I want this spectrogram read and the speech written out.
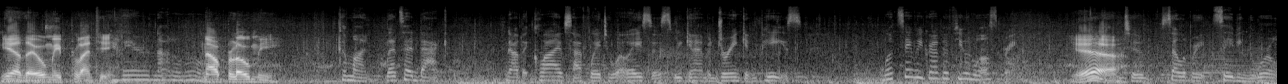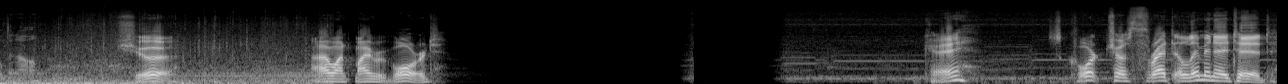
Yeah, they owe me plenty. They're not alone. Now blow me. Come on, let's head back. Now that Clive's halfway to Oasis, we can have a drink in peace. Let's say we grab a few in Wellspring. Yeah, To celebrate saving the world and all. sure. I want my reward. Okay. Scorcher threat eliminated.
